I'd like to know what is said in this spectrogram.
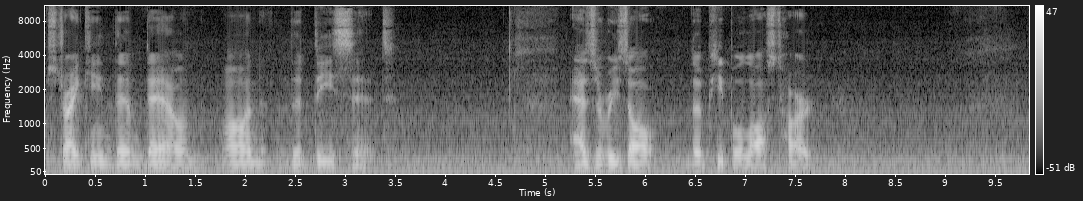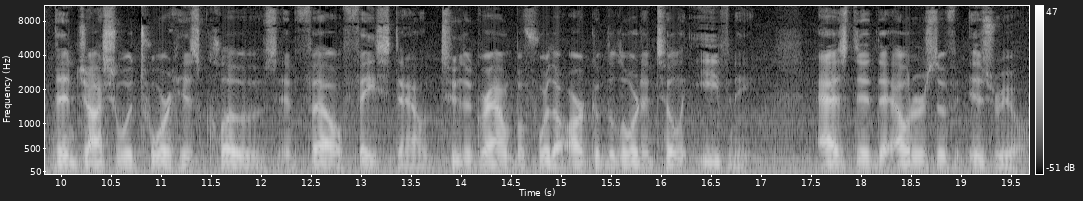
striking them down on the descent. As a result, the people lost heart. Then Joshua tore his clothes and fell face down to the ground before the ark of the Lord until evening, as did the elders of Israel.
